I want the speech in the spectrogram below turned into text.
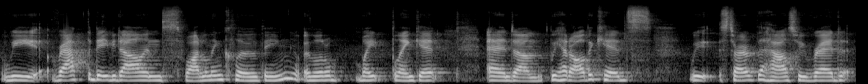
we wrapped the baby doll in swaddling clothing, a little white blanket, and um, we had all the kids. We started the house. We read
